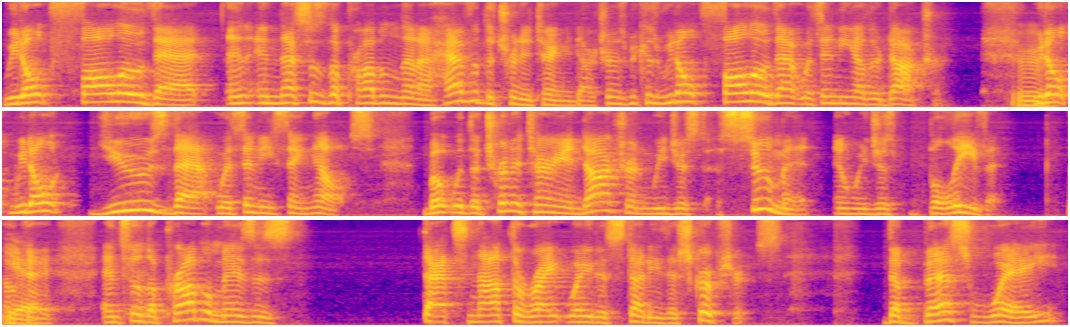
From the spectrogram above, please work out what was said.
We don't follow that. And, and this is the problem that I have with the Trinitarian doctrine is because we don't follow that with any other doctrine. Mm. We don't we don't use that with anything else. But with the Trinitarian doctrine, we just assume it and we just believe it. Okay. Yeah. And so the problem is is that's not the right way to study the scriptures. The best way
